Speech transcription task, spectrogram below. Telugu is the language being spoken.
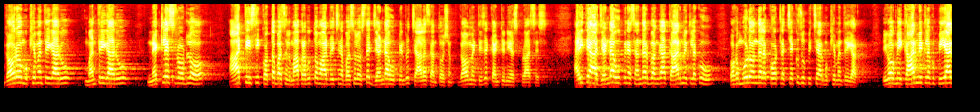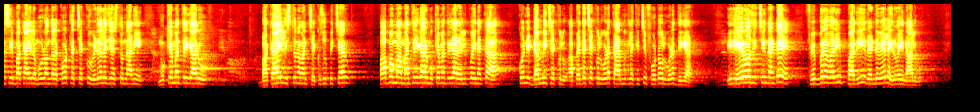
గౌరవ ముఖ్యమంత్రి గారు మంత్రి గారు నెక్లెస్ రోడ్లో ఆర్టీసీ కొత్త బస్సులు మా ప్రభుత్వం ఆర్డర్ ఇచ్చిన బస్సులు వస్తే జెండా ఊపిండ్రు చాలా సంతోషం. Government is a continuous process అయితే ఆ జెండా ఊపిన సందర్భంగా కార్మికులకు ఒక మూడు వందల కోట్ల చెక్కు చూపించారు ముఖ్యమంత్రి గారు. ఇగో మీ కార్మికులకు పీఆర్సీ బకాయిల మూడు వందల కోట్ల చెక్కు విడుదల చేస్తున్నా అని ముఖ్యమంత్రి గారు బకాయిలు ఇస్తున్నామని చెక్కు చూపించారు. పాపం మా మంత్రి గారు ముఖ్యమంత్రి గారు వెళ్ళిపోయినాక కొన్ని డమ్మీ చెక్కులు ఆ పెద్ద చెక్కులు కూడా కార్మికులకు ఇచ్చి ఫోటోలు కూడా దిగారు. ఇది ఏ రోజు ఇచ్చిందంటే ఫిబ్రవరి పది రెండు వేల ఇరవై నాలుగు.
